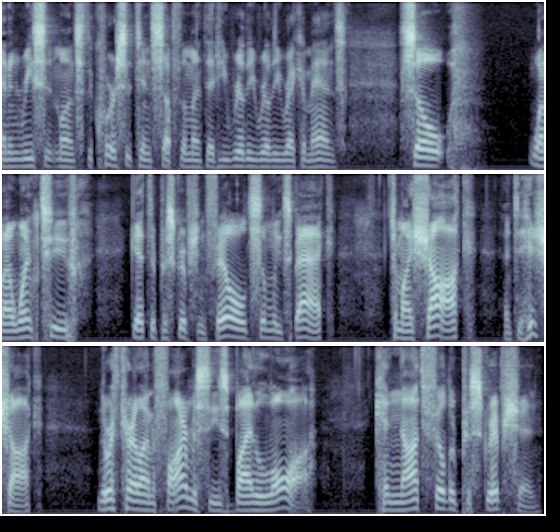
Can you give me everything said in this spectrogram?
and in recent months, the quercetin supplement that he really, really recommends. So, when I went to get the prescription filled some weeks back, to my shock and to his shock, North Carolina pharmacies, by law, cannot fill the prescription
